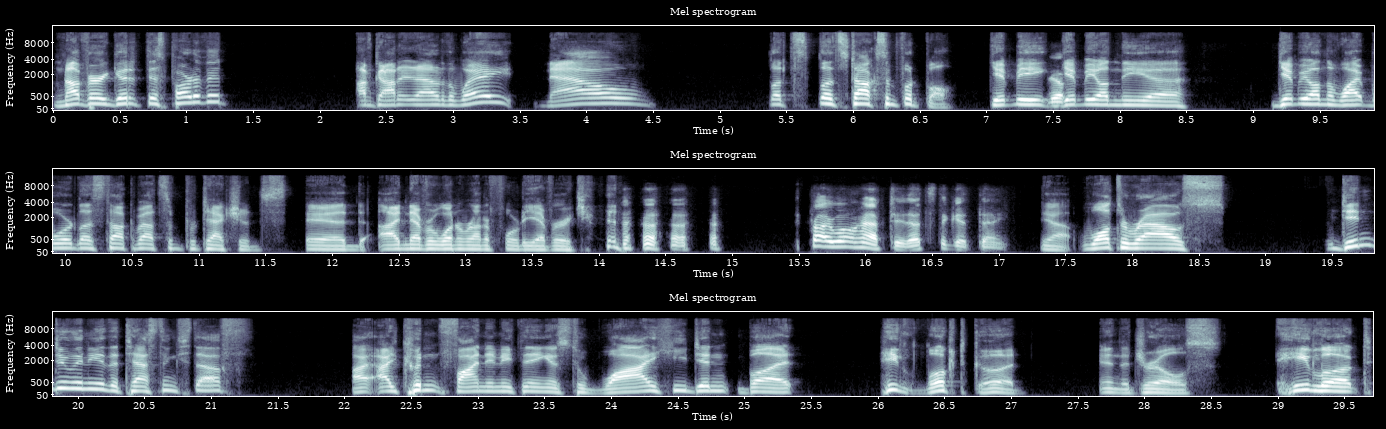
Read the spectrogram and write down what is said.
I'm not very good at this part of it. I've got it out of the way. Now let's let's talk some football. Get me yep. get me on the uh get me on the whiteboard. Let's talk about some protections. And I never want to run a 40 ever again. Probably won't have to. That's the good thing. Yeah. Walter Rouse didn't do any of the testing stuff. I, I couldn't find anything as to why he didn't, but he looked good in the drills. He looked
